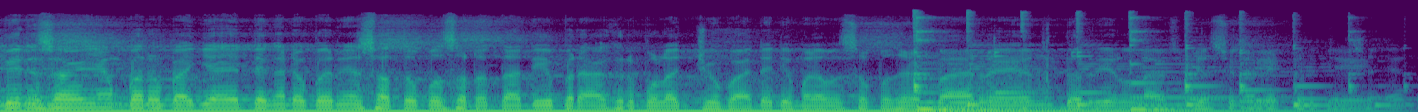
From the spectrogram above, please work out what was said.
Pemirsa yang berbahagia dengan obatnya satu peserta tadi berakhir bulan Jumat di malam sepeserta bareng dari live Jessica kerja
